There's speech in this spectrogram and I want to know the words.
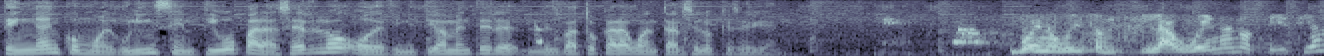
tengan como algún incentivo para hacerlo o definitivamente les va a tocar aguantarse lo que se viene? Bueno, Wilson, la buena noticia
